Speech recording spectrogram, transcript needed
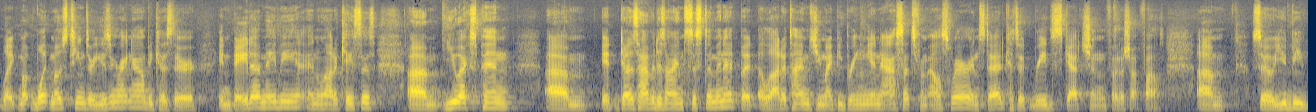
like what most teams are using right now because they're in beta maybe in a lot of cases. Um, UXPin, um, it does have a design system in it, but a lot of times you might be bringing in assets from elsewhere instead because it reads Sketch and Photoshop files. Um, so you'd be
